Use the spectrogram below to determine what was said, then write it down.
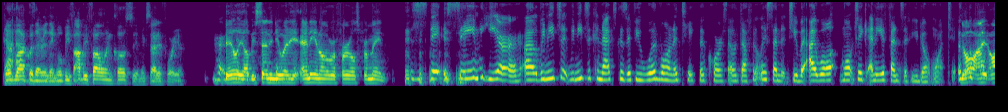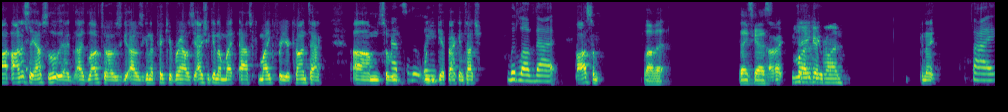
Good yeah, luck absolutely. with everything. We'll be. I'll be following closely. I'm excited for you. Billy. I'll be sending you any any and all referrals from Maine. Same here. Uh, we need to we need to connect because if you would want to take the course, I would definitely send it to you. But I will won't take any offense if you don't want to. no, I honestly, absolutely, I'd, I'd love to. I was I was going to pick your brain. I was actually going to ask Mike for your contact, um, so we, absolutely. we can get back in touch. Would love that. Awesome. Love it. Thanks, guys. All right. Good luck, everyone. Good night. Bye.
